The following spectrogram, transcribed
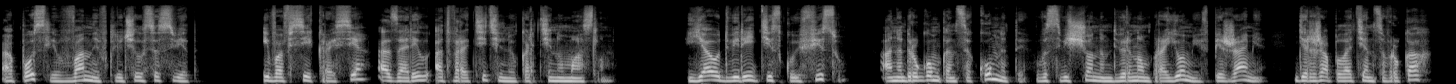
А после в ванной включился свет и во всей красе озарил отвратительную картину маслом. Я у дверей тискаю Фису, а на другом конце комнаты, в освещенном дверном проеме, в пижаме, держа полотенце в руках,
